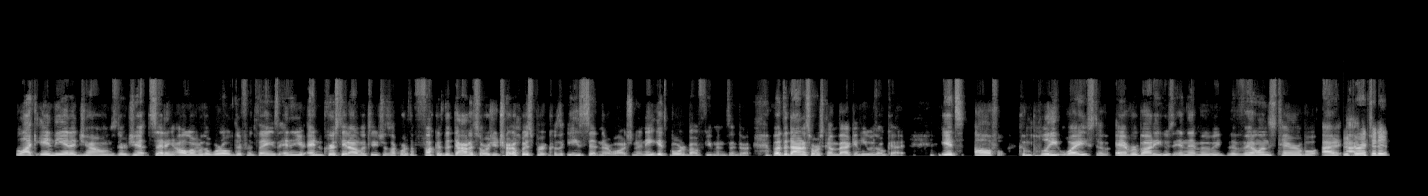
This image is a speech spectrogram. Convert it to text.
like Indiana Jones. They're jet setting all over the world, different things. And you and Christy and I looked at each other like, where the fuck is the dinosaurs? You're trying to whisper it because he's sitting there watching it and he gets bored about a few minutes into it. But the dinosaurs come back and he was okay. It's awful. Complete waste of everybody who's in that movie. The villain's terrible. I Who I- directed it?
